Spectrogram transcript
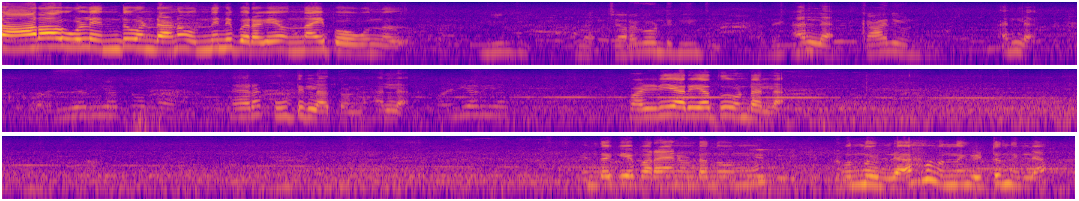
താറാവുകൾ എന്തുകൊണ്ടാണ് ഒന്നിന് പിറകെ ഒന്നായി പോകുന്നത്? നീന്തി. അല്ല അല്ല. വേറെ കൂട്ടില്ലാത്തോണ്ട്. അല്ല. വഴി അറിയാത്തതുകൊണ്ടല്ല. എന്തൊക്കെയാ പറയാനുണ്ടെന്ന് തോന്നുന്നു. ഒന്നുമില്ല. ഒന്നും കിട്ടുന്നില്ല?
